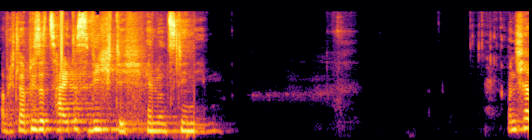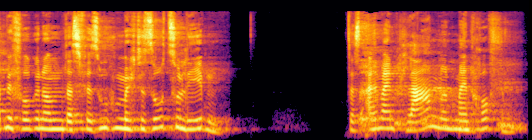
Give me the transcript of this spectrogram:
Aber ich glaube, diese Zeit ist wichtig, wenn wir uns die nehmen. Und ich habe mir vorgenommen, dass ich versuchen möchte, so zu leben, dass all mein Planen und mein Hoffen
